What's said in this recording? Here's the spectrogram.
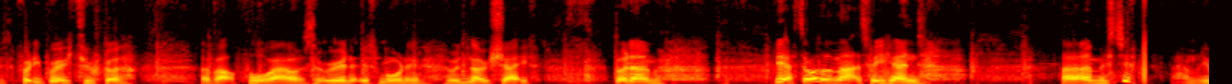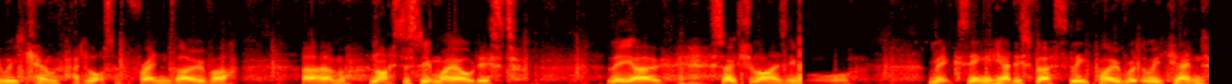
it's pretty brutal for about four hours that we were in it this morning with no shade. But um, yeah, so other than that, this weekend, um, it's just a family weekend. We've had lots of friends over. Um, nice to see my oldest Leo socialising more, mixing. He had his first sleepover at the weekend.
